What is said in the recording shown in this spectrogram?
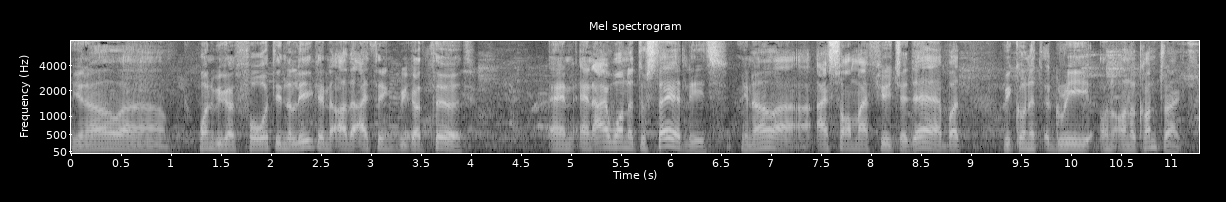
you know. Uh, one we got fourth in the league, and the other I think we got third. And and I wanted to stay at Leeds. You know, I, I saw my future there, but we couldn't agree on, on a contract.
